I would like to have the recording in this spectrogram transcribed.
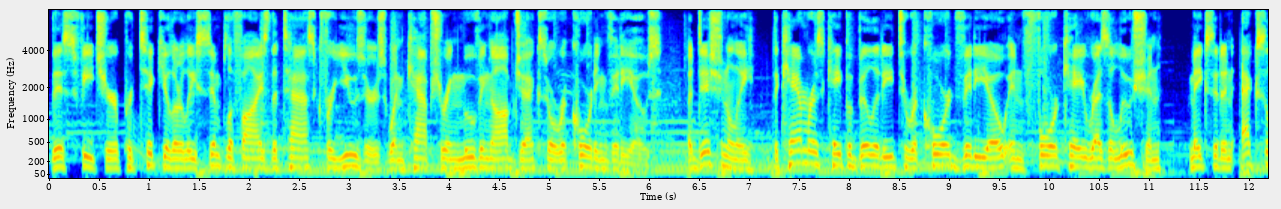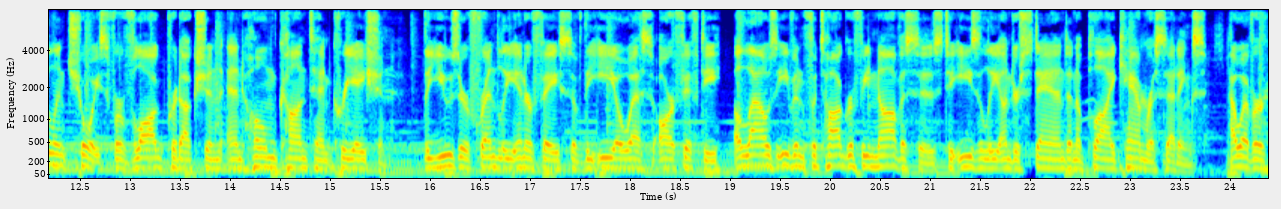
This feature particularly simplifies the task for users when capturing moving objects or recording videos. Additionally, the camera's capability to record video in 4K resolution makes it an excellent choice for vlog production and home content creation. The user-friendly interface of the EOS R50 allows even photography novices to easily understand and apply camera settings. However,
